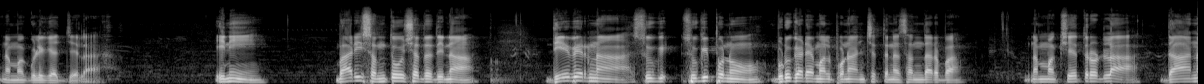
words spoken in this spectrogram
ನಮ್ಮ ಗುಳಿಗಜ್ಜೆಲ. ಇನಿ ಭಾರಿ ಸಂತೋಷದ ದಿನ, ದೇವಿರ್ನ ಸುಗಿ, ಸುಗಿಪುನು ಬುಡುಗಡೆ ಮಲ್ಪುನ ಅಂಚತನ ಸಂದರ್ಭ. ನಮ್ಮ ಕ್ಷೇತ್ರೊಡ್ಲ ದಾನ,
